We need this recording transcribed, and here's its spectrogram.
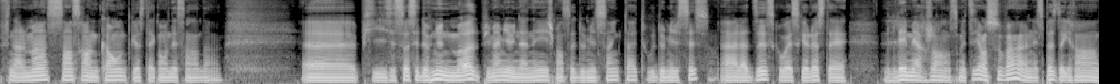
finalement, sans se rendre compte que c'était condescendant. Euh, puis c'est ça, c'est devenu une mode. Puis même il y a une année, je pense que 2005 peut-être, ou 2006, à la disque, où est-ce que là, c'était l'émergence. Mais tu sais, ils ont souvent une espèce de grand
